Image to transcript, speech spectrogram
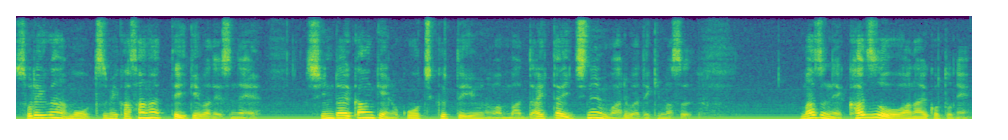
それがもう積み重なっていけばですね信頼関係の構築っていうのはまあ大体1年もあればできます。まずね数を追わないことね。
